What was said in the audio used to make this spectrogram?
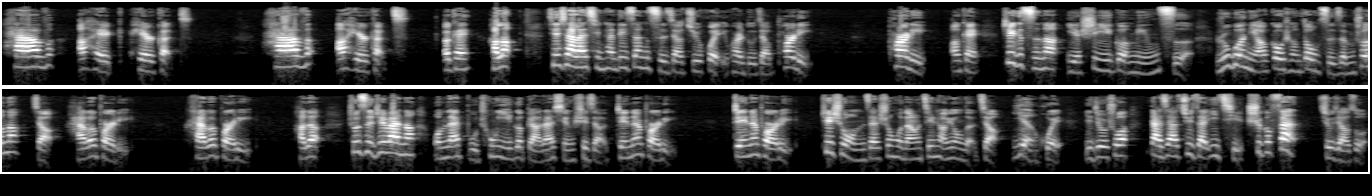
Have a hair haircut. Have a haircut. OK，好了，接下来请看第三个词叫聚会，一块读叫 party。Party。OK，这个词呢也是一个名词。如果你要构成动词，怎么说呢？叫 have a party。Have a party。好的，除此之外呢，我们来补充一个表达形式叫 dinner party。Dinner party，这是我们在生活当中经常用的，叫宴会。也就是说，大家聚在一起吃个饭，就叫做。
